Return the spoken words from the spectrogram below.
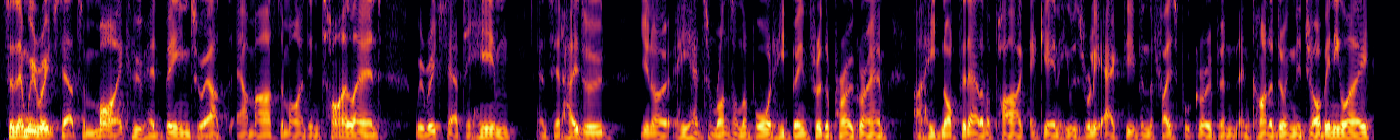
So then we reached out to Mike, who had been to our, our mastermind in Thailand. We reached out to him and said, hey, dude, you know, he had some runs on the board. He'd been through the program. Uh, he'd knocked it out of the park. Again, he was really active in the Facebook group and, and kind of doing the job anyway.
